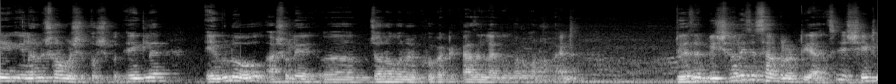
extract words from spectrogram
এই এগুলো সর্বশেষ পরিপত্র এগুলো এগুলো আসলে জনগণের খুব একটা কাজে লাগবে বলে মনে হয় না। দুই হাজার বিশ সালে যে সার্কুলারটি আছে, সেটি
